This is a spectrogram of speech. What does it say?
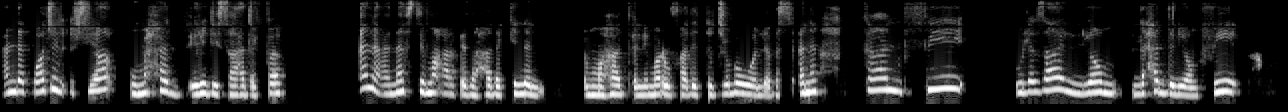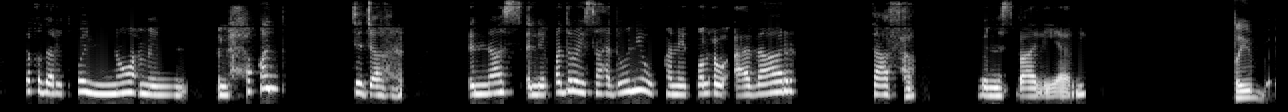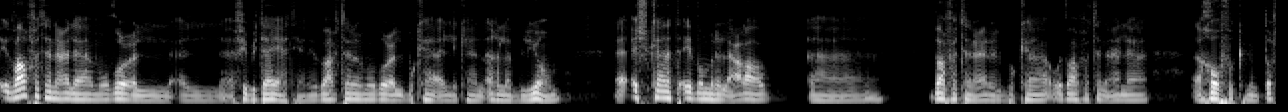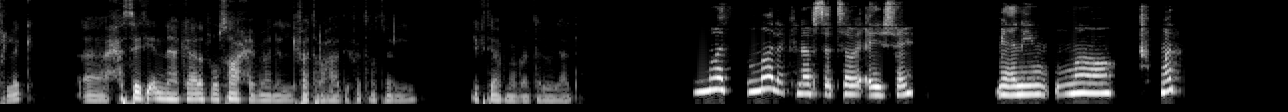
عندك واجد أشياء وما حد يريد يساعدك. فأنا عن نفسي ما أعرف إذا هذا كل الأمهات اللي مروا في هذه التجربة ولا بس أنا كان في ولا زال اليوم لحد اليوم في تقدر تقول نوع من الحقد تجاه الناس اللي قدروا يساعدوني وكانوا يطلعوا أعذار تافهة بالنسبة لي يعني. طيب إضافة على موضوع ال ال في بدايات يعني إضافة على موضوع البكاء اللي كان أغلب اليوم إيش كانت أيضا من الأعراض؟ آه، إضافة على البكاء وإضافة على خوفك من طفلك آه، حسيتي إنها كانت مصاحبة للفترة هذه فترة الاكتئاب ما بعد الولادة. ما ما لك نفس تسوي أي شيء؟ يعني ما ما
